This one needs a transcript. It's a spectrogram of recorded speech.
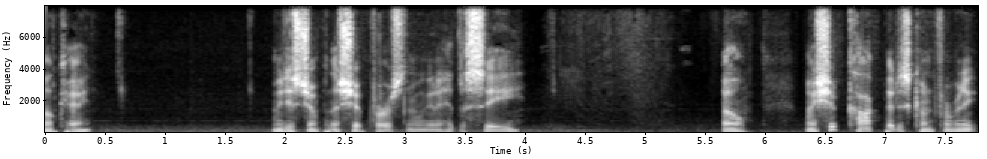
Okay. Let me just jump in the ship first and we're going to hit the sea. Oh. My ship cockpit is comforting,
